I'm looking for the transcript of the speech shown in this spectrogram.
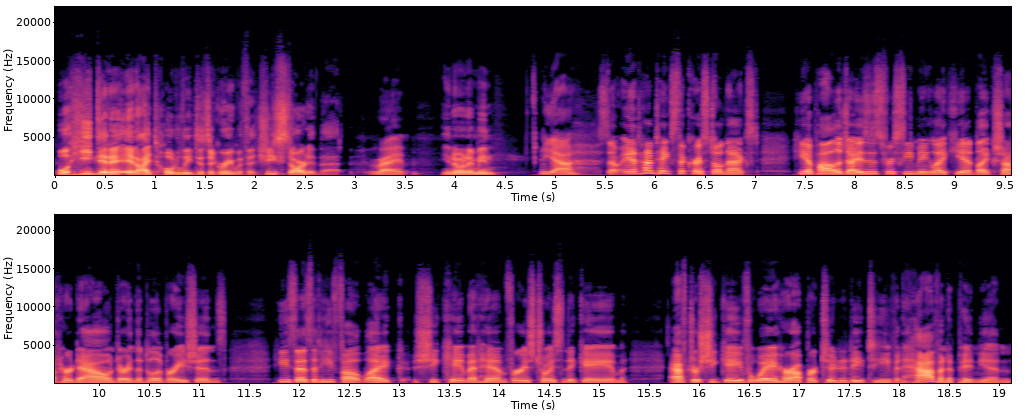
"Well, he did it and I totally disagree with it." She started that. right. You know what I mean? Yeah. So Anton takes the crystal next. He apologizes for seeming like he had like shut her down during the deliberations. He says that he felt like she came at him for his choice in the game after she gave away her opportunity to even have an opinion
